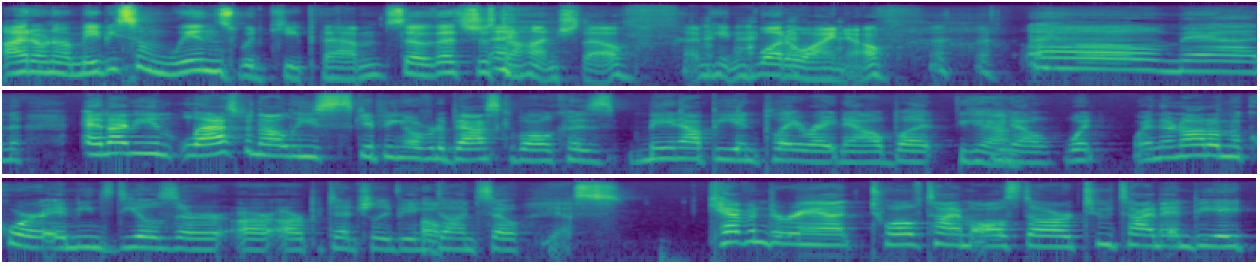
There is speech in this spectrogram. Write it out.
I don't know. Maybe some wins would keep them. So that's just a hunch, though. I mean, what do I know? Oh man. And I mean, last but not least, skipping over to basketball because may not be in play right now, but Yeah. you know, when when they're not on the court, it means deals are are, are potentially being done. So yes. Kevin Durant, 12-time All-Star, two-time NBA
